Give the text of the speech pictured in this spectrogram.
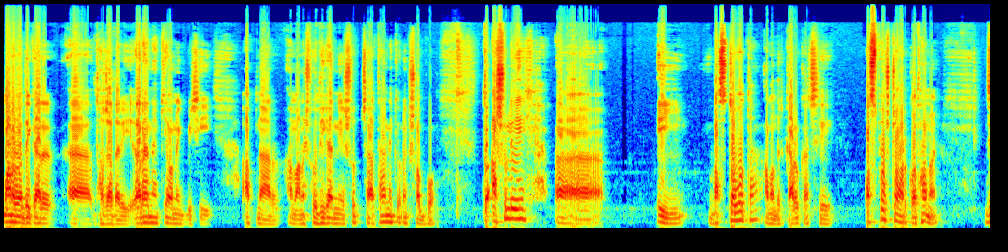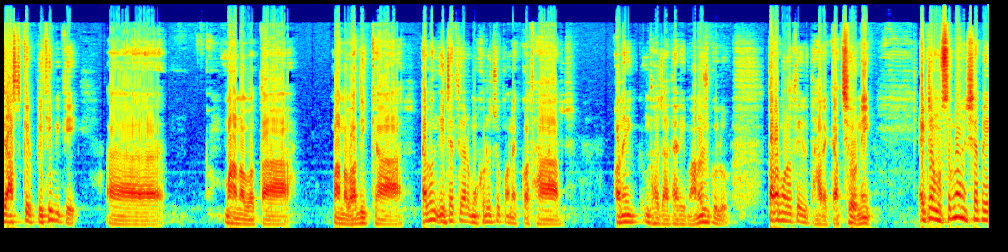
মানবাধিকার আহ, ধ্বজাধারী। তারা নাকি অনেক বেশি আপনার মানুষ অধিকার নিয়ে সোচ্চার। তারা নাকি অনেক সভ্য। তো আসলে এই বাস্তবতা আমাদের কারও কাছে অস্পষ্ট হওয়ার কথা নয় যে আজকের পৃথিবীতে মানবতা মানবাধিকার এবং এ জাতীয় আর মুখরোচক অনেক কথার অনেক ধ্বজাধারী মানুষগুলো তারা মূলত এর ধারে কাছেও নেই। একজন মুসলমান হিসাবে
